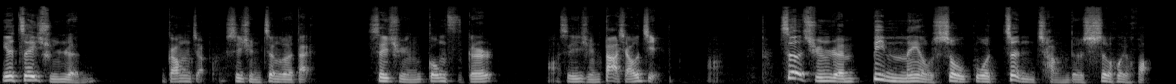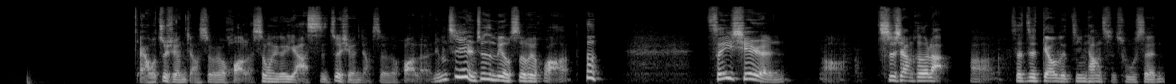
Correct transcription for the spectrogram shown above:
因为这一群人，我刚刚讲了，是一群正二代，是一群公子哥儿啊，是一群大小姐。这群人并没有受过正常的社会化。哎，我最喜欢讲社会化了，身为一个雅思，最喜欢讲社会化了。你们这些人就是没有社会化，哼！这一些人啊，吃香喝辣。啊，甚至叼着金汤匙出生。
